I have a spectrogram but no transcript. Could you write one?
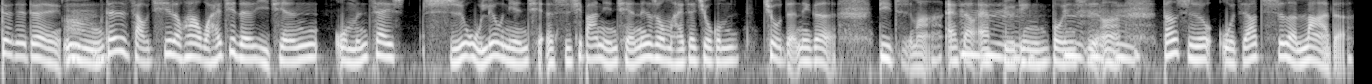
对对对，嗯，嗯但是早期的话，我还记得以前我们在十五六年前、十七八年前，那个时候我们还在旧公旧的那个地址嘛，SLF Building 播音室啊、嗯当时我只要吃了辣的，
